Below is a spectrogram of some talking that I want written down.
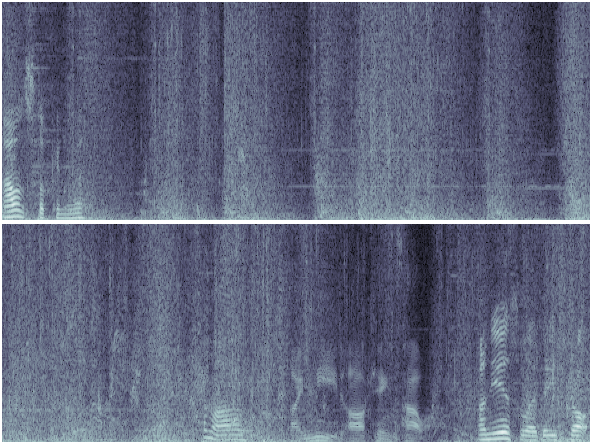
I wasn't stuck in here. Come on. I need arcane power. And usually these drop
